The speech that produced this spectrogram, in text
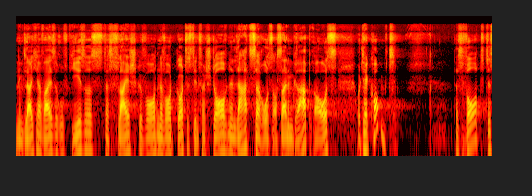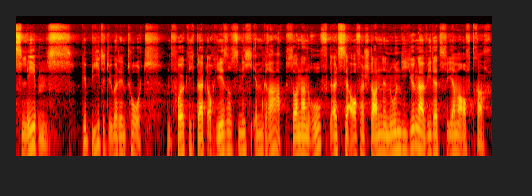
Und in gleicher Weise ruft Jesus das fleischgewordene Wort Gottes, den verstorbenen Lazarus aus seinem Grab raus und er kommt. Das Wort des Lebens, gebietet über den Tod. Und folglich bleibt auch Jesus nicht im Grab, sondern ruft als der Auferstandene nun die Jünger wieder zu ihrem Auftrag.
